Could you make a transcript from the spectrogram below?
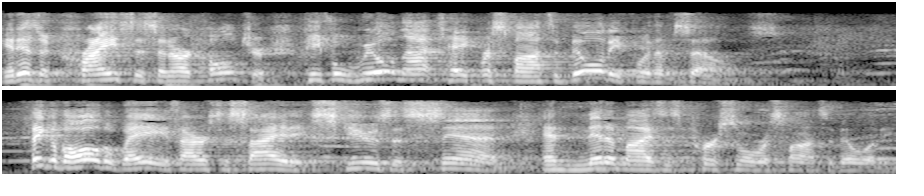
It is a crisis in our culture. People will not take responsibility for themselves. Think of all the ways our society excuses sin and minimizes personal responsibility.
